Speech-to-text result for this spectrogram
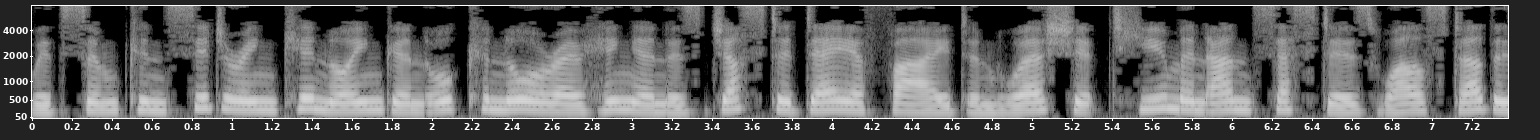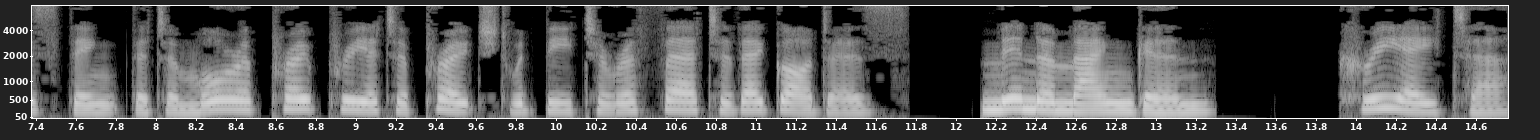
with some considering Kinoingan or Kinorohingan as just a deified and worshipped human ancestors whilst others think that a more appropriate approach would be to refer to their god as Minamangan, creator.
